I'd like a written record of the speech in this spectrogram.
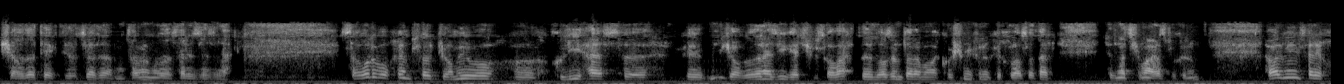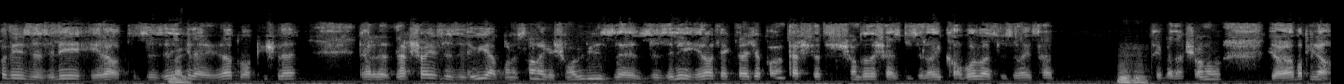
شهادت اقتصادی محترم ما سر زلزله. سوال واقعا بسیار جامع و کلی هست. جواب دادن از یک چیز وقت لازم دارم و کوشش می‌کنم که خلاصه تر خدمت شما عرض بکنم. اول میریم سر خود زلزله هرات. زلزله که در هرات واقع شده در نقشای زلزله‌ای افغانستان اگه شما ببینید زلزله هرات یک درجه پایینتر شده شان دادش از زلزله های کابل و زلزله بدخشان و یارابات اینا.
